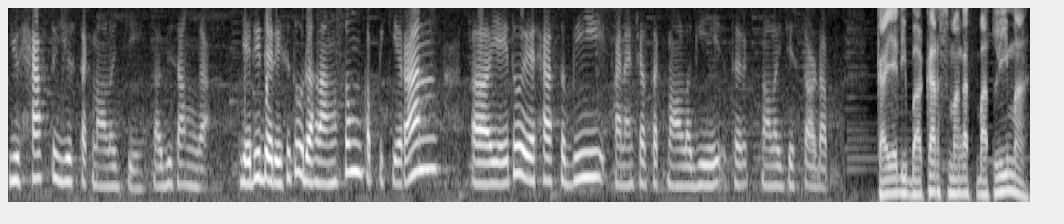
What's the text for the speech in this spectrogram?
you have to use technology, nggak bisa enggak. Jadi dari situ udah langsung kepikiran uh, yaitu it has to be financial technology technology startup. Kayak dibakar semangat 45,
